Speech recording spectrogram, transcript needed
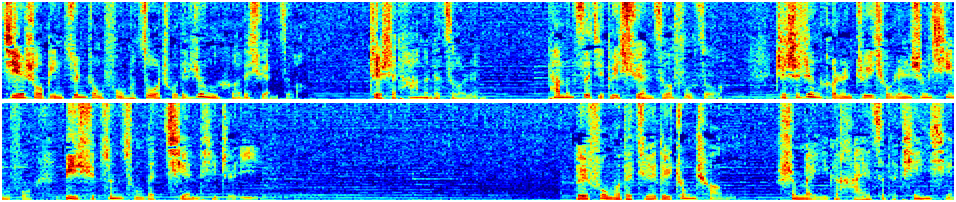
接受并尊重父母做出的任何的选择，这是他们的责任，他们自己对选择负责，只是任何人追求人生幸福必须遵从的前提之一。对父母的绝对忠诚是每一个孩子的天性。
